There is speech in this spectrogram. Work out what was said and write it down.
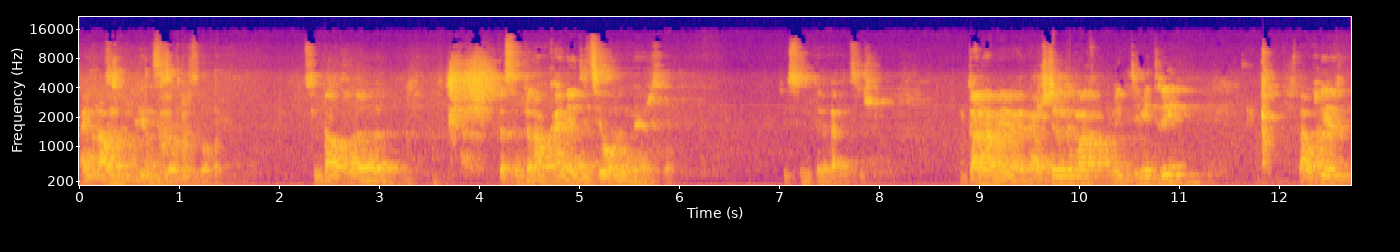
einen anderen Pinsel oder so. Das sind auch, äh, das sind dann auch keine Editionen mehr. So. Die sind äh, Einzelstücke. Und dann haben wir eine Ausstellung gemacht mit Dimitri, ist auch hier.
